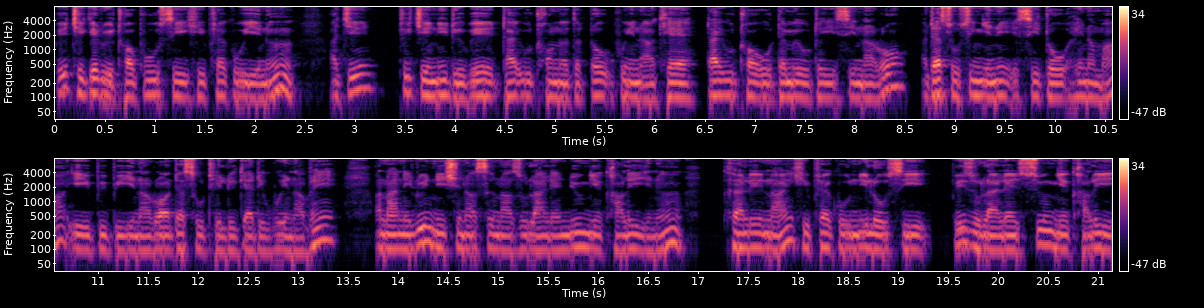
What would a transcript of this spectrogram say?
ဘေတီကေရီထောဖူစီဟိဖရက်ကူယနအချင်း သူချီနီဒူဘေဒိုင်ဦးထောနတတုတ်ဖွင့်နာခဲဒိုင်ဦးထောဦးတမေဦးတေးစီနာရောအဒက်ဆူစင်ညင်းအစီတိုဟေနမ APP နာရောအဒက်ဆူထေလူကတိဝေနာဗရေအနာနီရီနေရှင်နယ်စနာဇူလိုင်းလဲညူငေခါလီယနခန်လီနိုင်ဟိဖရက်ကူနီလိုစီ ဘေဇူလိုင်းလဲစုငေခါလီယ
